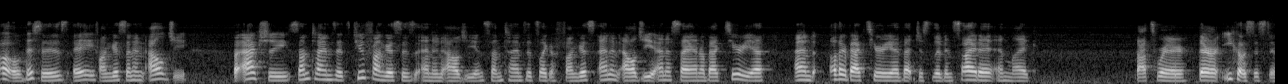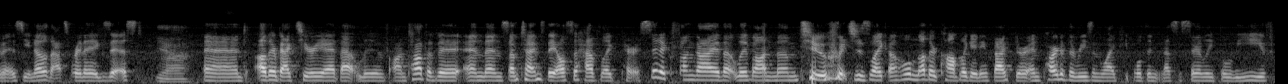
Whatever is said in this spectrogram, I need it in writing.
oh, this is a fungus and an algae. But actually, sometimes it's two funguses and an algae, and sometimes it's like a fungus and an algae and a cyanobacteria and other bacteria that just live inside it, and like that's where their ecosystem is, you know, that's where they exist. Yeah. And other bacteria that live on top of it. And then sometimes they also have like parasitic fungi that live on them too, which is like a whole nother complicating factor. And part of the reason why people didn't necessarily believe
